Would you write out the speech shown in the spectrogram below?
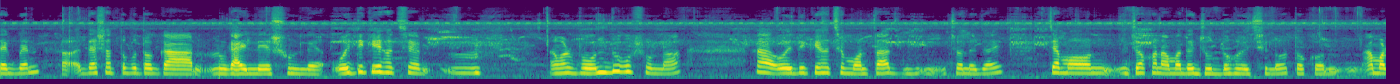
দেখবেন দেশাত্মবোধক গান গাইলে, শুনলে ওইদিকে হচ্ছে আমার বন্ধু শোনা। হ্যাঁ ওইদিকে হচ্ছে মনটা চলে যায়। যেমন যখন আমাদের যুদ্ধ হয়েছিল, তখন আমার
